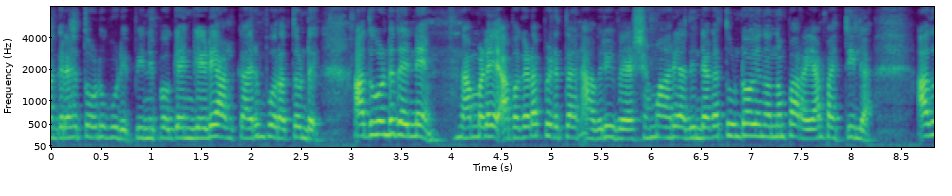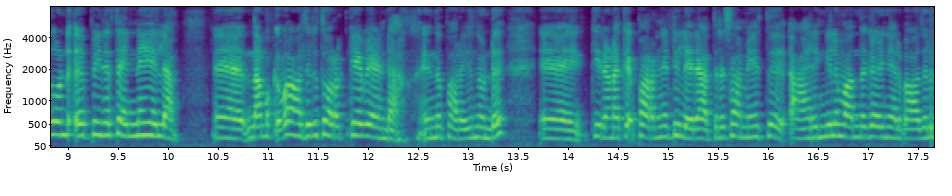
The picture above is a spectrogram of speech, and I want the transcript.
ആഗ്രഹത്തോടു കൂടി. പിന്നെ ഇപ്പോൾ ഗംഗയുടെ ആൾക്കാരും പുറത്തുണ്ട്. അതുകൊണ്ട് തന്നെ നമ്മളെ അപകടപ്പെടുത്താൻ അവർ വേഷം മാറി അതിന്റെ അകത്തുണ്ടോ എന്നൊന്നും പറയാൻ പറ്റില്ല. അതുകൊണ്ട് പിന്നെ തന്നെയല്ല നമുക്ക് വാതിൽ തുറക്കേ വേണ്ട എന്ന് പറയുന്നുണ്ട്. കിരണൊക്കെ പറഞ്ഞിട്ടില്ല രാത്രി സമയത്ത് ആരെങ്കിലും വന്നു കഴിഞ്ഞാൽ വാതിൽ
